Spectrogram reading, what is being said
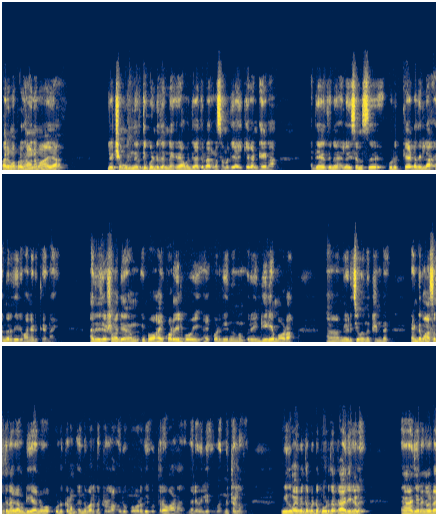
പരമപ്രധാനമായ ലക്ഷ്യം മുൻനിർത്തിക്കൊണ്ട് തന്നെ ഗ്രാമപഞ്ചായത്ത് ഭരണസമിതി ഐക്യകണ്ഠേന അദ്ദേഹത്തിന് ലൈസൻസ് കൊടുക്കേണ്ടതില്ല എന്നൊരു തീരുമാനം എടുക്കേണ്ടായി അതിനുശേഷം അദ്ദേഹം ഇപ്പോൾ ഹൈക്കോടതിയിൽ പോയി. ഹൈക്കോടതിയിൽ നിന്നും ഒരു ഇന്റീരിയർ മോഡ മേടിച്ച് വന്നിട്ടുണ്ട്. രണ്ട് മാസത്തിനകം ഡി എൻ ഒ കൊടുക്കണം എന്ന് പറഞ്ഞിട്ടുള്ള ഒരു കോടതി ഉത്തരവാണ് നിലവിൽ വന്നിട്ടുള്ളത്. ഇതുമായി ബന്ധപ്പെട്ട് കൂടുതൽ കാര്യങ്ങൾ ജനങ്ങളുടെ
